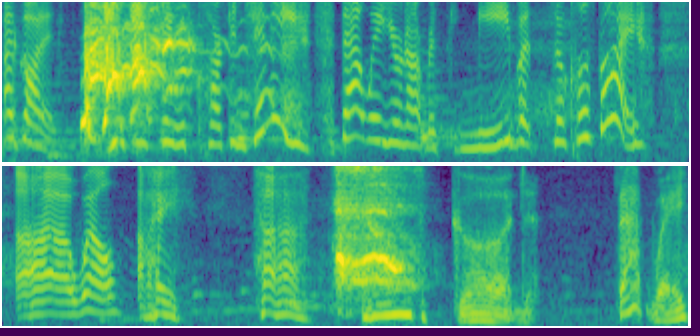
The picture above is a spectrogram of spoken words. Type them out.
I've got it. You can stay with Clark and Jimmy. That way you're not risking me, but still close by. Uh, well, I. Sounds good. That way,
